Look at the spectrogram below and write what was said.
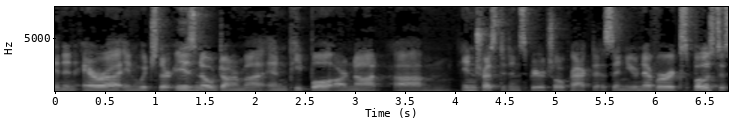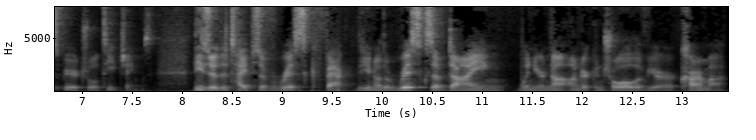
in an era in which there is no dharma and people are not um, interested in spiritual practice and you're never exposed to spiritual teachings these are the types of risk fact you know the risks of dying when you're not under control of your karma.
